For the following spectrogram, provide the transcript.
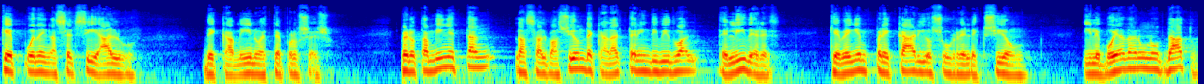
qué pueden hacer si algo de camino a este proceso pero también están la salvación de carácter individual de líderes que ven en precario su reelección. Y les voy a dar unos datos,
